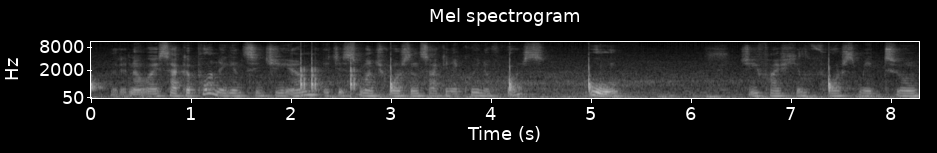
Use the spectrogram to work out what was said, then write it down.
I don't know why sack a pawn against a GM. It is much worse than sacking a queen, of course. Ooh. G5 he'll force me to...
